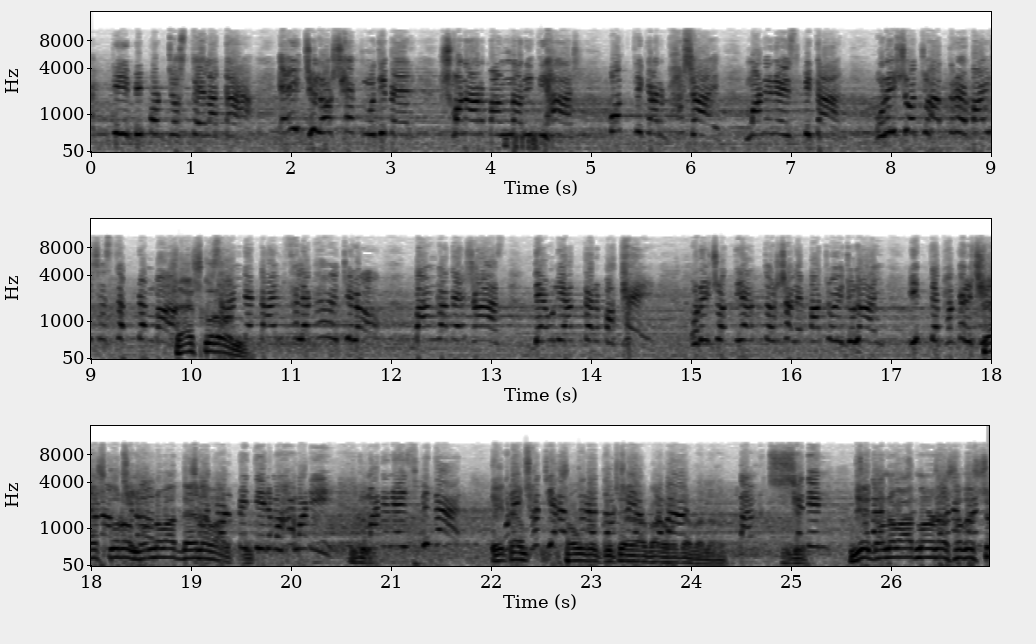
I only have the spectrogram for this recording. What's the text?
একটি বিপর্যস্ত এলাকা। এই ছিল শেখ মুজিবের সোনার বাংলার ইতিহাস পত্রিকার ভাষায় মাননীয় স্পিকার। উনিশশো চুয়াত্তরের বাইশে সেপ্টেম্বর সানডে টাইমসে লেখা হয়েছিল বাংলাদেশ আজ দেউলিয়াত্বের পথে। উনিশশো তিয়াত্তর সালে পাঁচই জুলাই ইত্তেফাকের শিরোনাম করুন, ছিল ধন্যবাদ দেন প্রীতির মহামারী। মাননীয় স্পিকার। এটা 1976 সংরক্ষিত দশই আর বাড়ানো অক্টোবর যাবে না। বাং- সেদিন জি, ধন্যবাদ মাননীয় সদস্য।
